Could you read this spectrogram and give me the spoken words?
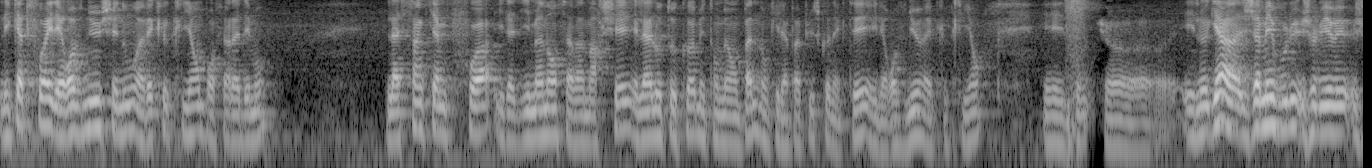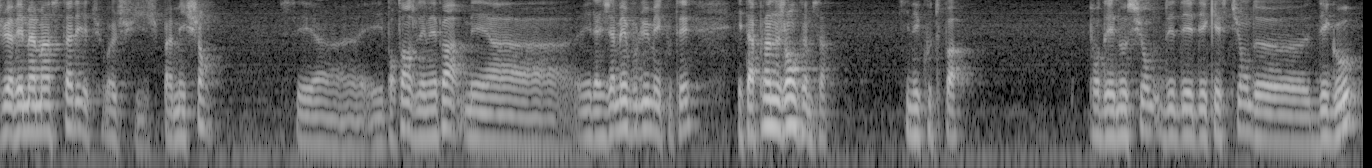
Les quatre fois, il est revenu chez nous avec le client pour faire la démo. La cinquième fois, il a dit maintenant ça va marcher. Et là, l'autocom est tombé en panne, donc il n'a pas pu se connecter. Et il est revenu avec le client. Et donc, euh, et le gars jamais voulu. Je lui, je lui avais même installé. Tu vois, je suis, suis pas méchant. Euh, et pourtant je l'aimais pas, mais euh, il a jamais voulu m'écouter. Et tu as plein de gens comme ça qui n'écoutent pas pour des notions, des, questions de d'ego.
